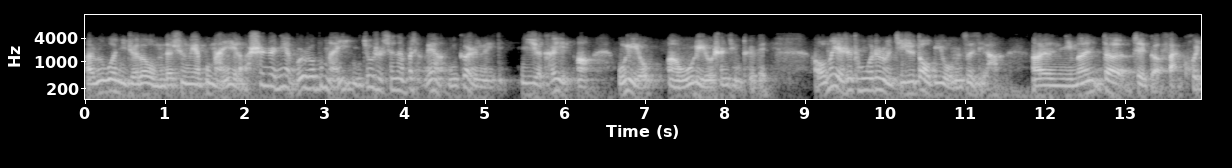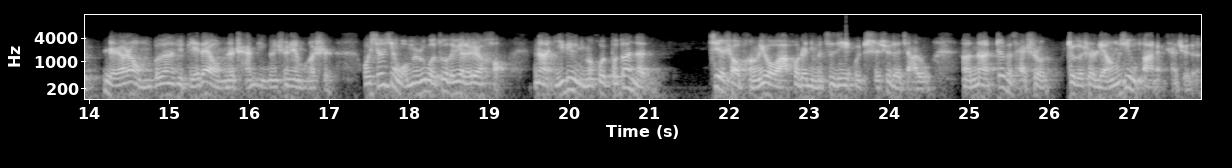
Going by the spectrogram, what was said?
啊，如果你觉得我们的训练不满意了，甚至你也不是说不满意，你就是现在不想练了，你个人原因，也可以啊，无理由啊，无理由申请退费。我们也是通过这种机制倒逼我们自己哈，呃，你们的这个反馈也要让我们不断的去迭代我们的产品跟训练模式。我相信我们如果做的越来越好，那一定你们会不断的介绍朋友啊，或者你们自己也会持续的加入啊，那这个才是这个是良性发展下去的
